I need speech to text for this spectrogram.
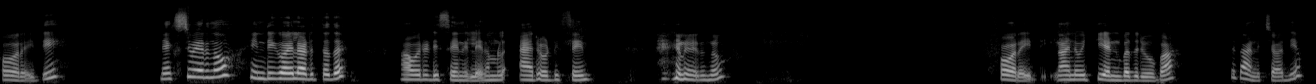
ഫോർ എയ്റ്റി നെക്സ്റ്റ് വരുന്നു ഇൻഡിഗോയിൽ അടുത്തത്. ആ ഒരു ഡിസൈനില്ലേ നമ്മൾ ആരോ ഡിസൈൻ അങ്ങനെ വരുന്നു ഫോർ എയ്റ്റി നാനൂറ്റി എൺപത് രൂപ. ഇത് കാണിച്ചോ ആദ്യം?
